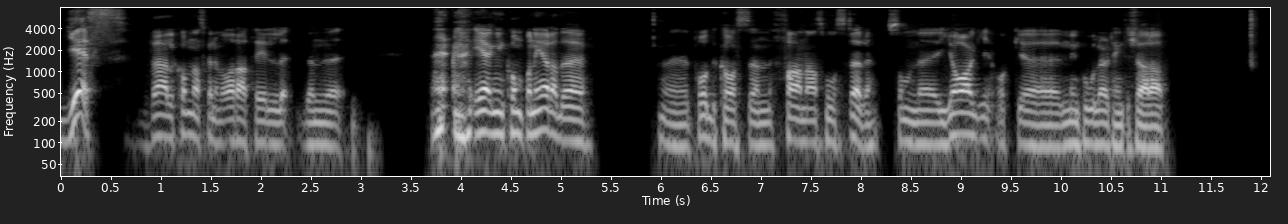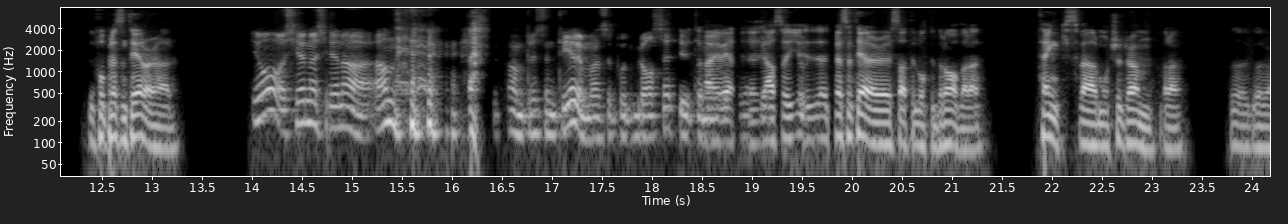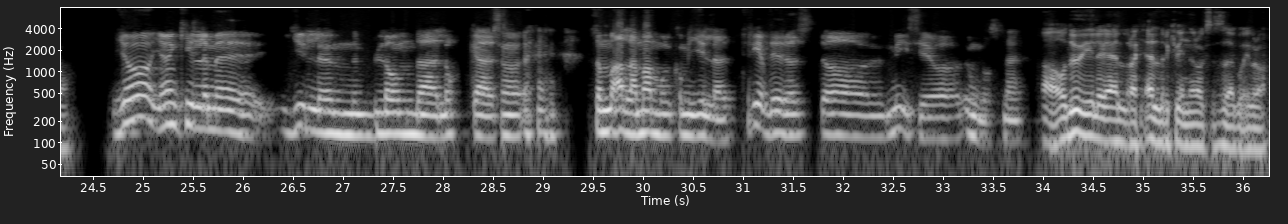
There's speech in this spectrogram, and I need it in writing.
Yes! Välkomna ska ni vara till den egenkomponerade eh, podcasten Fan hans moster som eh, jag och eh, min polare tänkte köra. Du får presentera det här. Ja, tjena tjena. An fan presenterar man sig på ett bra sätt utan Nej, jag vet. Alltså, presentera det så att det låter bra bara. Tänk svärmorsdröm bara. Så går det bra. Ja, jag är en kille med gyllenblonda lockar som, som alla mammor kommer gilla. Trevlig röst och mysig att umgås med. Ja, och du gillar ju äldre, äldre kvinnor också så det går ju bra.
